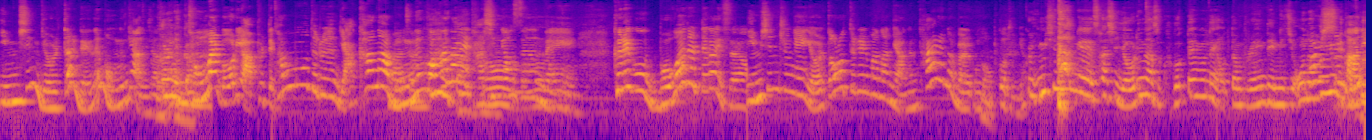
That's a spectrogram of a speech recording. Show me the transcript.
임신 10달 내내 먹는 게 아니잖아요. 그러니까. 정말 머리 아플 때 산모들은 약 하나 맞아. 먹는 거 그러니까. 하나에 다 신경 어, 쓰는데 그리고 먹어야 될 때가 있어요. 임신 중에 열 떨어뜨릴 만한 약은 타이레놀 말고는 없거든요. 그 임신 중에 사실 열이 나서 그것 때문에 어떤 brain damage 오는 훨씬 확률이 많이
